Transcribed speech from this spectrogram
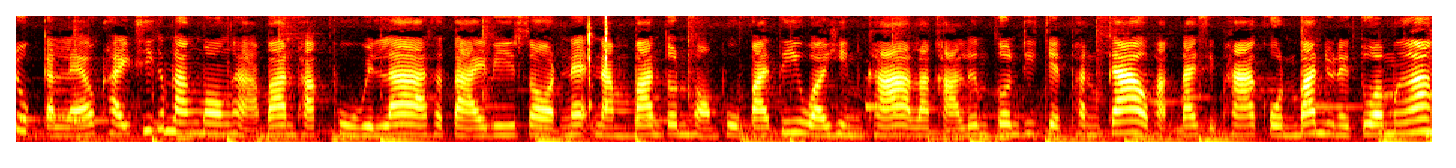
จุกๆกันแล้ว ใครที่กำลังมองหาบ้านพักพูวิลล่าสไตล์รีสอร์ทแนะนำบ้านต้นหอมพูปาร์ตี้หัวหินค่ะราคาเริ่มต้นที่7,900พักได้ 15 คนบ้านอยู่ในตัวเมือง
